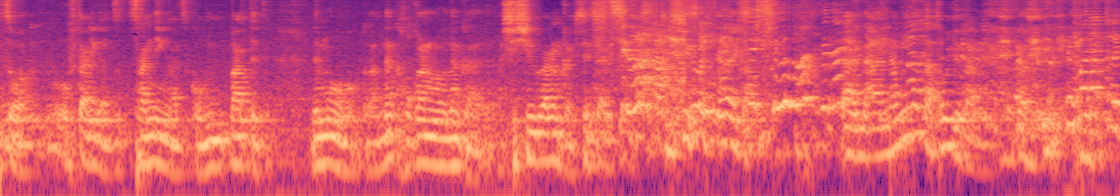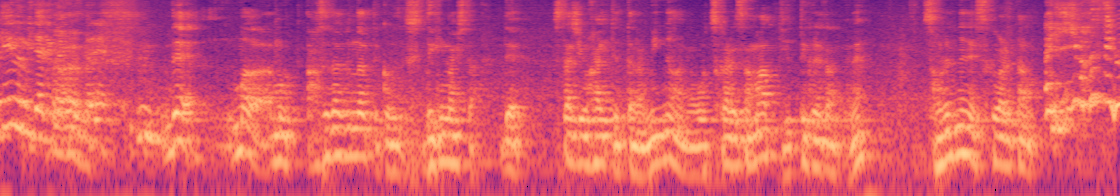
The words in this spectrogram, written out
そうお二人がず3人がこう待ってて。でもうなんか他のなんか刺繍かなんかしてたり刺繍はしてない。か。刺繍はしてああ涙が解いてたの。今だったらゲームみたいな感じですかね。でまあもう汗だくになってこれできました。でスタジオ入ってったらみんながね「お疲れ様って言ってくれたんだよね。それでね救われたの。言いますよ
